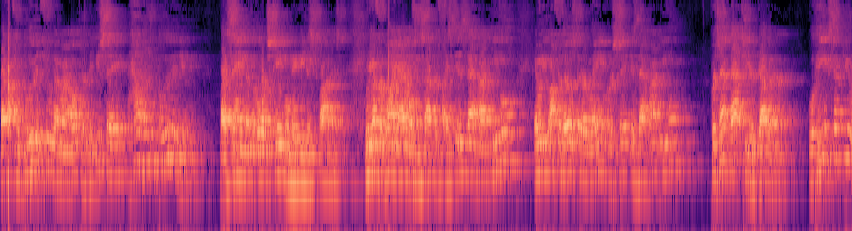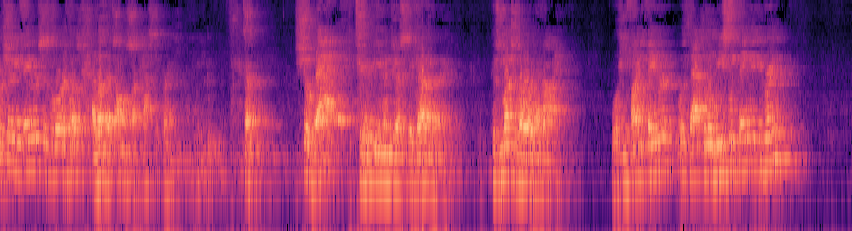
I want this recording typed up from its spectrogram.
By offering polluted food on my altar. But you say, How have we polluted you? By saying that the Lord's table may be despised. When you offer blind animals in sacrifice, is that not evil? And when you offer those that are lame or sick, is that not evil? Present that to your governor. Will he accept you or show you favor, says the Lord of hosts? I love that. It's almost sarcastic, right? Like, show that to even just the governor, who's much lower than I. Will he find favor with that little measly thing that you bring?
